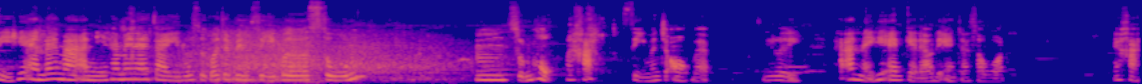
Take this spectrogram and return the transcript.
สีที่แอนได้มาอันนี้ถ้าไม่แน่ใจรู้สึกว่าจะเป็นสีเบอร์ศูนย์อืมศูนย์หกนะคะ สีมันจะออกแบบนี้เลย ถ้าอันไหนที่แอนแกะแล้วเดี๋ยวแอนจะสวอตเนี่ยค่ะ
